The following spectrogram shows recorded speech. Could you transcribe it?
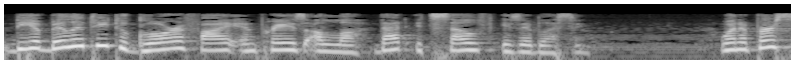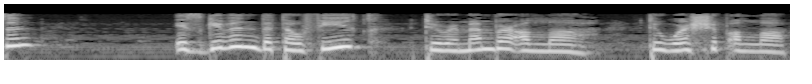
the ability to glorify and praise Allah, that itself is a blessing. When a person is given the tawfiq to remember Allah, to worship Allah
